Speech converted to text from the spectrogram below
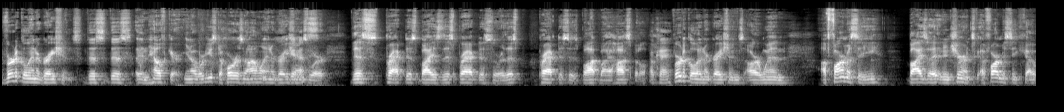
vertical integrations. This this in healthcare. You know, we're used to horizontal integrations Yes. where this practice buys this practice or this practice is bought by a hospital. Okay. Vertical integrations are when a pharmacy buys an insurance, a pharmacy co-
